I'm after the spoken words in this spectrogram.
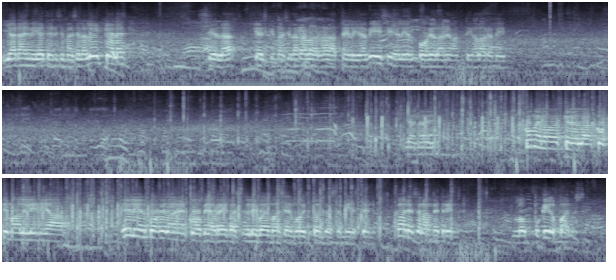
Ja näin miehet ensimmäisellä liikkeelle. Siellä keskimmäisillä radoilla radat 4 ja 5, eli Pohjolainen Antti Alaremi. Ja näin komealla askeleella kohti maalilinjaa. Eliel Pohjolainen Kuopio reipas ylivoimaisen voittoon tässä miesten 200 metrin loppukilpailussa.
